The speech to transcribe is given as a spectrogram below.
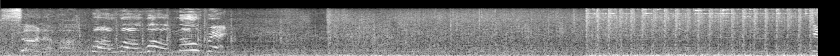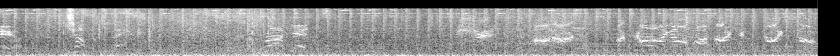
Son of a... Whoa, whoa, whoa! Move it! Damn! Chopper back! Rocket! Shit! Monarch! I'm calling off Operation Strike Zone!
